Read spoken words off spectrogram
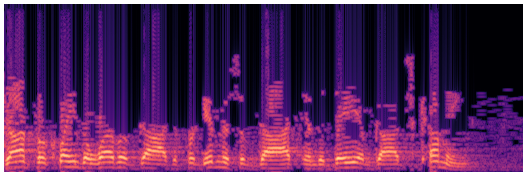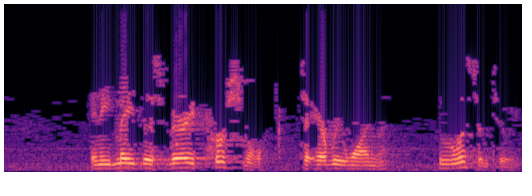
John proclaimed the love of God, the forgiveness of God, and the day of God's coming. And he made this very personal to everyone who listened to him.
